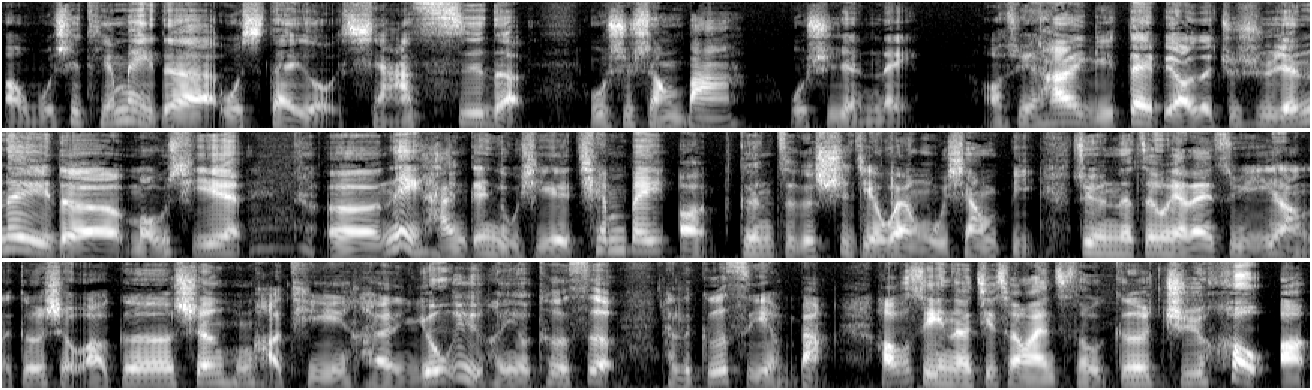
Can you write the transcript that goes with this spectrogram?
啊，我是甜美的，我是带有瑕疵的，我是伤疤，我是人类。啊，所以它也代表的就是人类的某些呃内涵跟有些谦卑啊，跟这个世界万物相比。所以呢，这位来自于伊朗的歌手啊，歌声很好听，很忧郁，很有特色，他的歌词也很棒。好，所以呢，介绍完这首歌之后啊，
